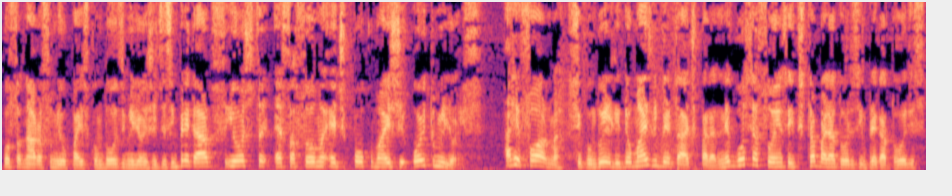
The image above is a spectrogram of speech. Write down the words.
Bolsonaro assumiu o país com 12 milhões de desempregados e hoje essa soma é de pouco mais de 8 milhões. A reforma, segundo ele, deu mais liberdade para negociações entre trabalhadores e empregadores,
